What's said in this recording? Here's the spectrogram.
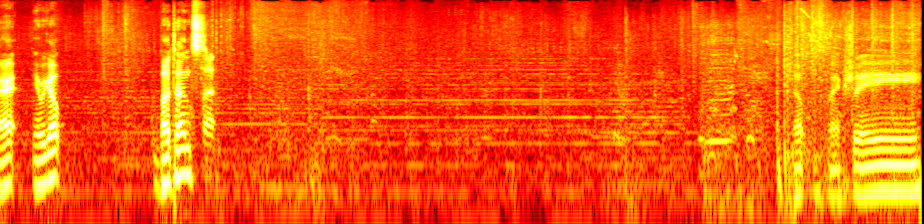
All right, here we go. Buttons. That- Nope, actually.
